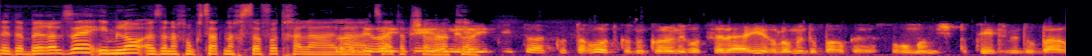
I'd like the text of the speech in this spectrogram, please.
נדבר על זה, אם לא, אז אנחנו קצת נחשוף אותך להצעת הפשרה. אני כן. ראיתי את הכותרות, קודם כל אני רוצה להעיר, לא מדובר ברפורמה. הרפורמה המשפטית, מדובר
